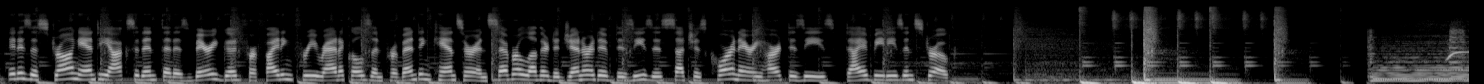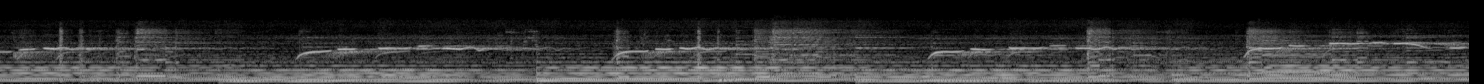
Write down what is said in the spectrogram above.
It is a strong antioxidant that is very good for fighting free radicals and preventing cancer and several other degenerative diseases such as coronary heart disease, diabetes and stroke.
